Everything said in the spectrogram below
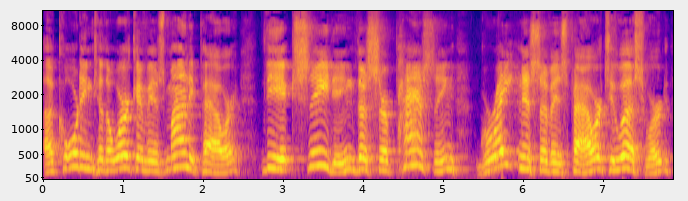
according to the work of his mighty power, the exceeding, the surpassing greatness of his power to usward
